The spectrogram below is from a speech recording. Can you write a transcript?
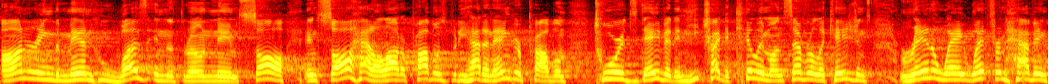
honoring the man who was in the throne named Saul. And Saul had a lot of problems, but he had an anger problem towards David. And he tried to kill him on several occasions, ran away, went from having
